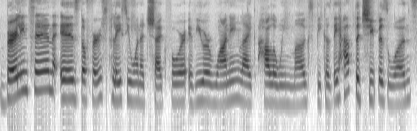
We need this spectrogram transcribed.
Burlington is the first place you want to check for if you are wanting like Halloween mugs because they have the cheapest ones.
